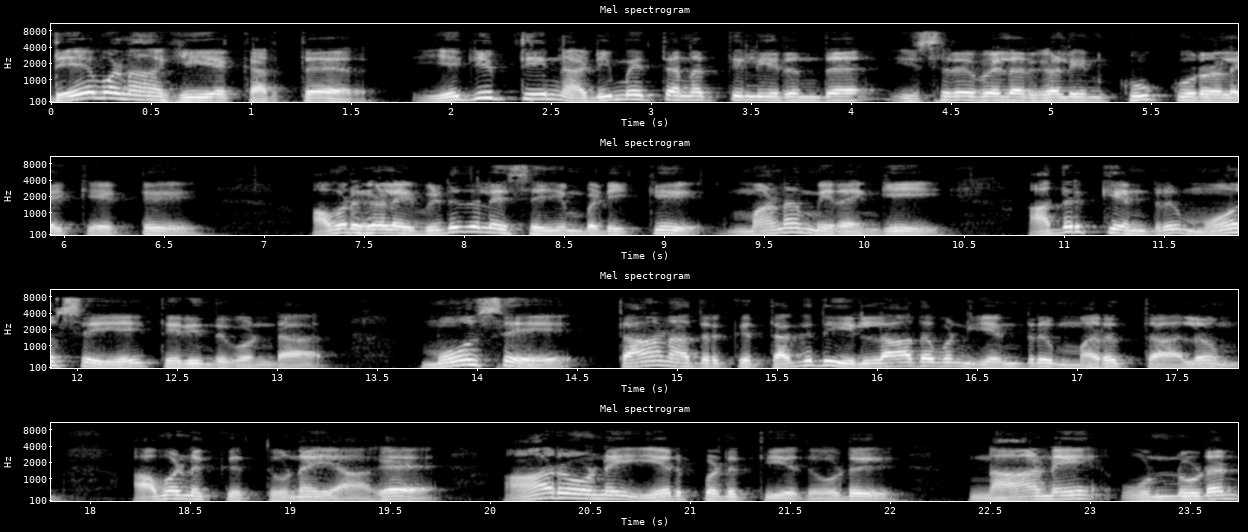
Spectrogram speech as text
தேவனாகிய கர்த்தர் எகிப்தின் அடிமைத்தனத்தில் இருந்த இஸ்ரவேலர்களின் கூக்குரலை கேட்டு அவர்களை விடுதலை செய்யும்படிக்கு மனமிறங்கி அதற்கென்று மோசையை தெரிந்து கொண்டார். மோசே தான் அதற்கு தகுதி இல்லாதவன் என்று மறுத்தாலும் அவனுக்கு துணையாக ஆரோனை ஏற்படுத்தியதோடு நானே உன்னுடன்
